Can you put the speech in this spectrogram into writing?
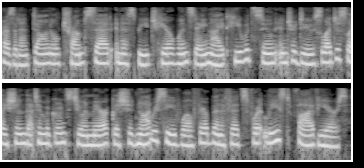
President Donald Trump said in a speech here Wednesday night he would soon introduce legislation that immigrants to America should not receive welfare benefits for at least five years.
